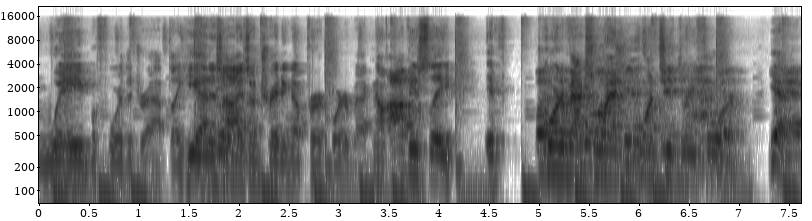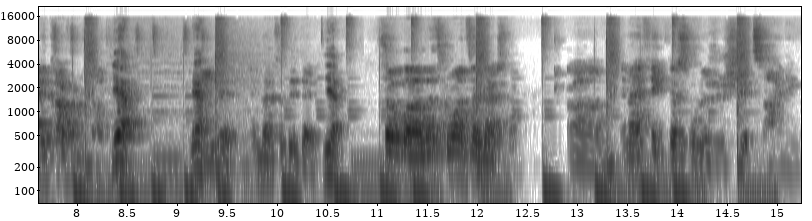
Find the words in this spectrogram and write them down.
way before the draft. Like he had his eyes on trading up for a quarterback. Now, obviously, if But Quarterbacks if the off went one, two, three, happen, four. They yeah, had to cover himself. yeah, yeah. Did, and that's what they did. Yeah. So uh, let's go on to the next one. Um, and I think this one is a shit signing.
